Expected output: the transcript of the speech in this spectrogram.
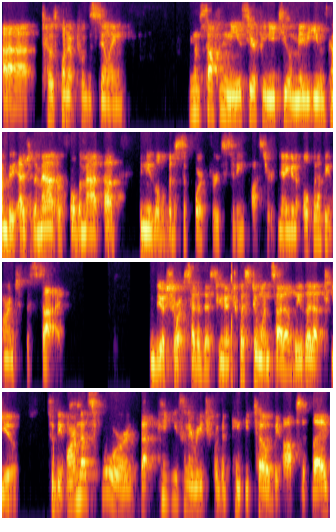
uh, toes pointed up toward the ceiling. You can soften the knees here if you need to, and maybe even come to the edge of the mat or fold the mat up. You need a little bit of support for sitting posture. Now you're gonna open up the arm to the side. And do a short set of this. You're gonna twist to one side, I'll leave that up to you. So the arm that's forward, that pinky is gonna reach for the pinky toe of the opposite leg.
